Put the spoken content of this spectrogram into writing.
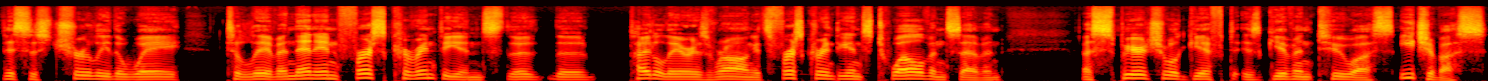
This is truly the way to live. And then in First Corinthians, the, the title there is wrong. It's 1 Corinthians 12 and 7. A spiritual gift is given to us, each of us,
